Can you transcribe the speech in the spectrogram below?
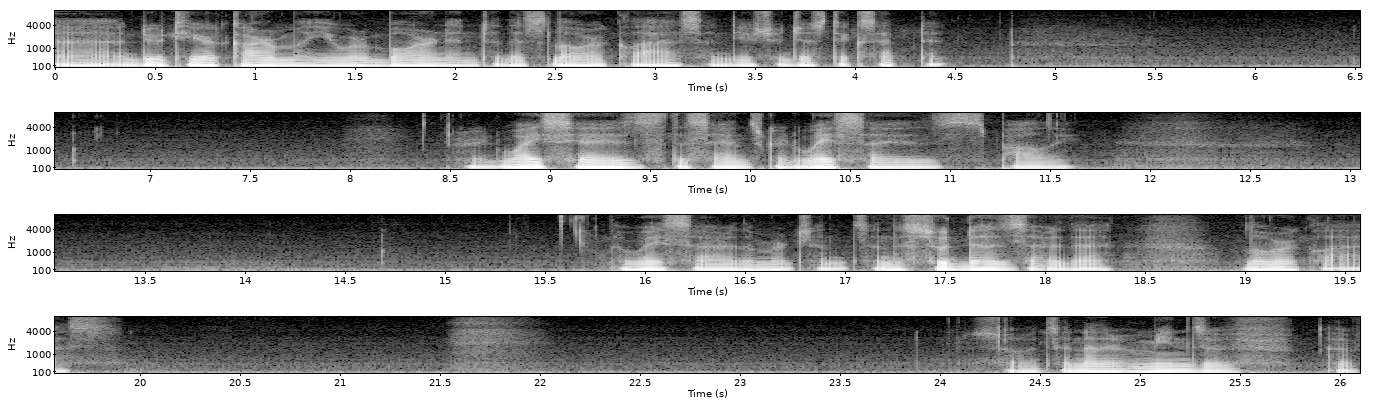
uh, due to your karma. You were born into this lower class and you should just accept it. Right? Vaisya is the Sanskrit, Vesa is Pali. The Vesa are the merchants, and the Suddhas are the lower class. So it's another means of of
